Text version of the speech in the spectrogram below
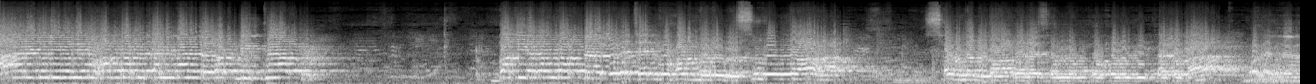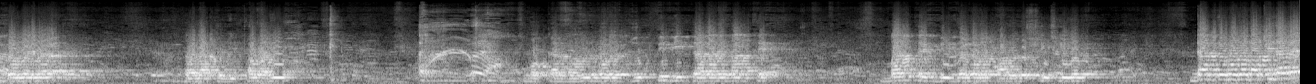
আর যদি বলি মোহাম্মদের কালিমার দাওয়াত মিথ্যা জগৎ আপনারা বলেছেন মোহাম্মদ রসুল্লাহ সাল্লাল্লাহু আলাইহি সাল্লাম কখনো মিথ্যা কথা বলেন না। তাহলে আপনি মিথ্যাবাদী। মক্কার মানুষ বড় যুক্তি মানে মানতে। মানতে বিদ্যা বড় পারদর্শী ছিল। ডাক্তার বড় বাকি যাবে?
